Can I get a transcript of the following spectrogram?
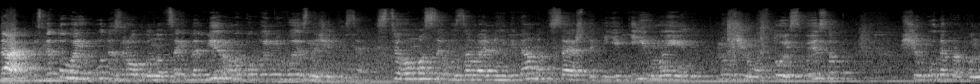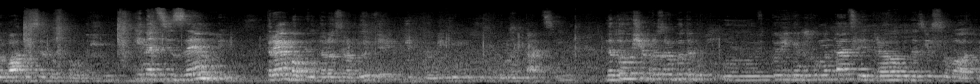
Далі, після того, як буде зроблено цей добір, ми повинні визначитися з цього масиву земельних ділянок, все ж таки, які ми включимо в той список, що буде пропонуватися до продажу. І на ці землі треба буде розробити відповідні документації. Для того, щоб розробити відповідні документації, треба буде з'ясувати,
